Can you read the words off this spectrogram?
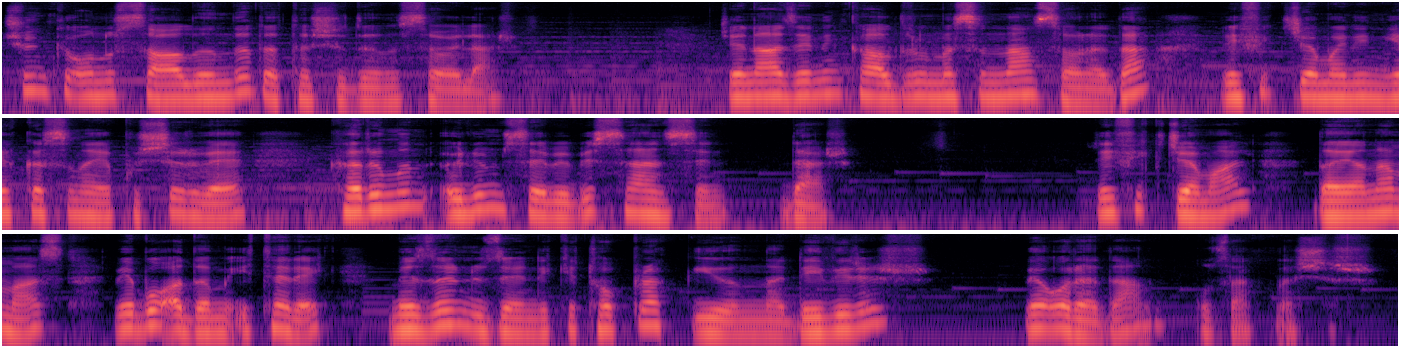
çünkü onu sağlığında da taşıdığını söyler. Cenazenin kaldırılmasından sonra da Refik Cemal'in yakasına yapışır ve karımın ölüm sebebi sensin der. Refik Cemal dayanamaz ve bu adamı iterek mezarın üzerindeki toprak yığınına devirir ve oradan uzaklaşır.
